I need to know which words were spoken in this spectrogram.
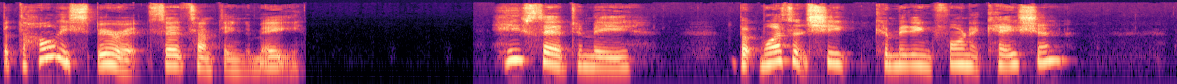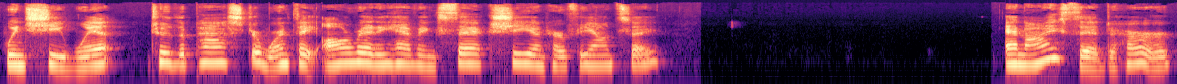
But the Holy Spirit said something to me. He said to me, But wasn't she committing fornication? When she went to the pastor? Weren't they already having sex, she and her fiance? And I said to her,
